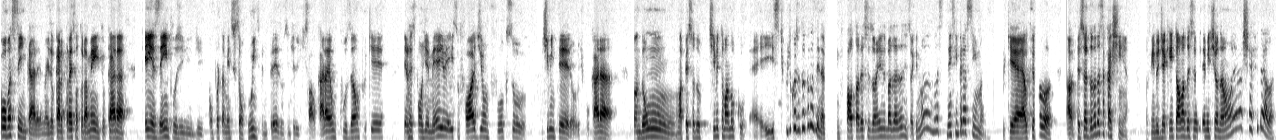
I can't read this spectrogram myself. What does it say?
Como assim, cara? Mas o cara traz faturamento, o cara tem exemplos de, de comportamentos que são ruins para a empresa, no sentido de que, lá, o cara é um cuzão porque ele não responde e-mail e isso fode um fluxo do time inteiro. Tipo, o cara mandou um- uma pessoa do time tomar no cu. É esse tipo de coisa que eu tô trazendo. né? Tem que pautar decisões baseadas nisso. Só que não, é- não é nem sempre é assim, mano. Porque é o que você falou. A pessoa é dona dessa caixinha. No fim do dia, quem toma a decisão de demitir ou não é a chefe dela.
